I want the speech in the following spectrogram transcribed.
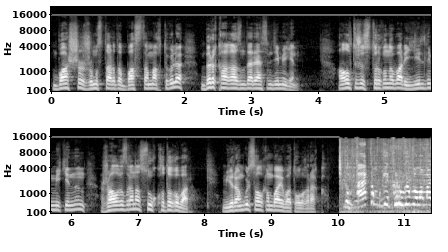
басшы жұмыстарды бастамақ түгілі бір қағазында рәсімдемеген. 600 тұрғыны бар елді мекеннің жалғыз ғана су құдығы бар. Мейрамгүл Салқынбаева толығырақ. әкімге кіруге бола ма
